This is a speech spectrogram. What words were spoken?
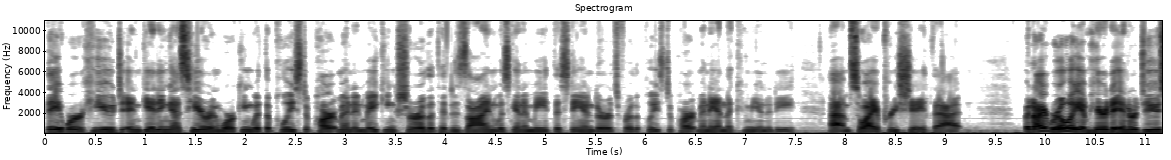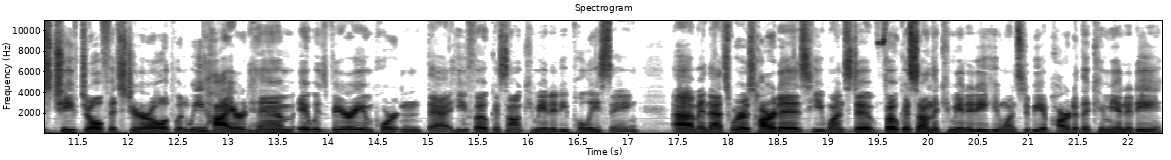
They were huge in getting us here and working with the police department and making sure that the design was going to meet the standards for the police department and the community. Um, so I appreciate that. But I really am here to introduce Chief Joel Fitzgerald. When we hired him, it was very important that he focus on community policing. Um, and that's where his heart is. He wants to focus on the community, he wants to be a part of the community.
